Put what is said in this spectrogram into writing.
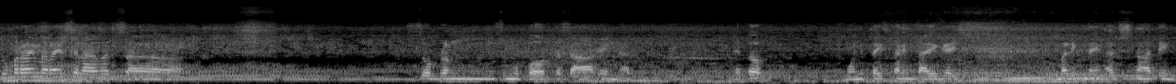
So maraming maraming salamat sa sobrang sumuporta sa akin at ito monetize na rin tayo guys. Bumalik na yung ads natin.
